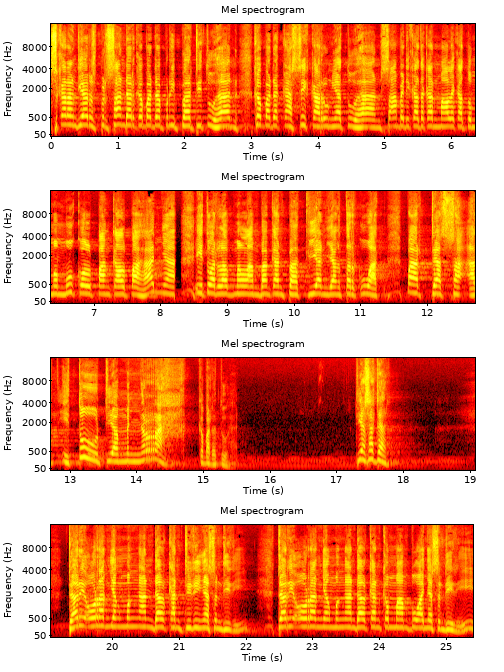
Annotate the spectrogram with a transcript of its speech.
Sekarang dia harus bersandar kepada pribadi Tuhan. Kepada kasih karunia Tuhan. Sampai dikatakan malaikat itu memukul pangkal pahanya. Itu adalah melambangkan bagian yang terkuat. Pada saat itu dia menyerah kepada Tuhan. Dia sadar dari orang yang mengandalkan dirinya sendiri, dari orang yang mengandalkan kemampuannya sendiri,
